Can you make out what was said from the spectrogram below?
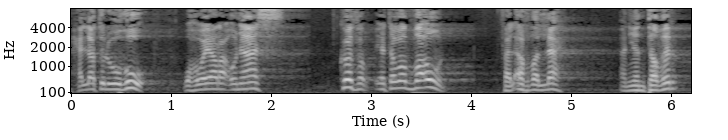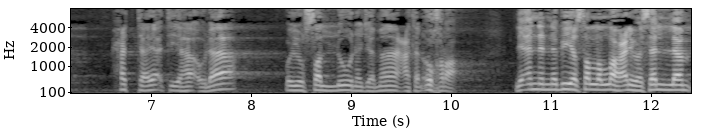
محلات الوضوء وهو يرى أناس كثر يتوضؤون. فالأفضل له أن ينتظر حتى يأتي هؤلاء ويصلون جماعة أخرى. لأن النبي صلى الله عليه وسلم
